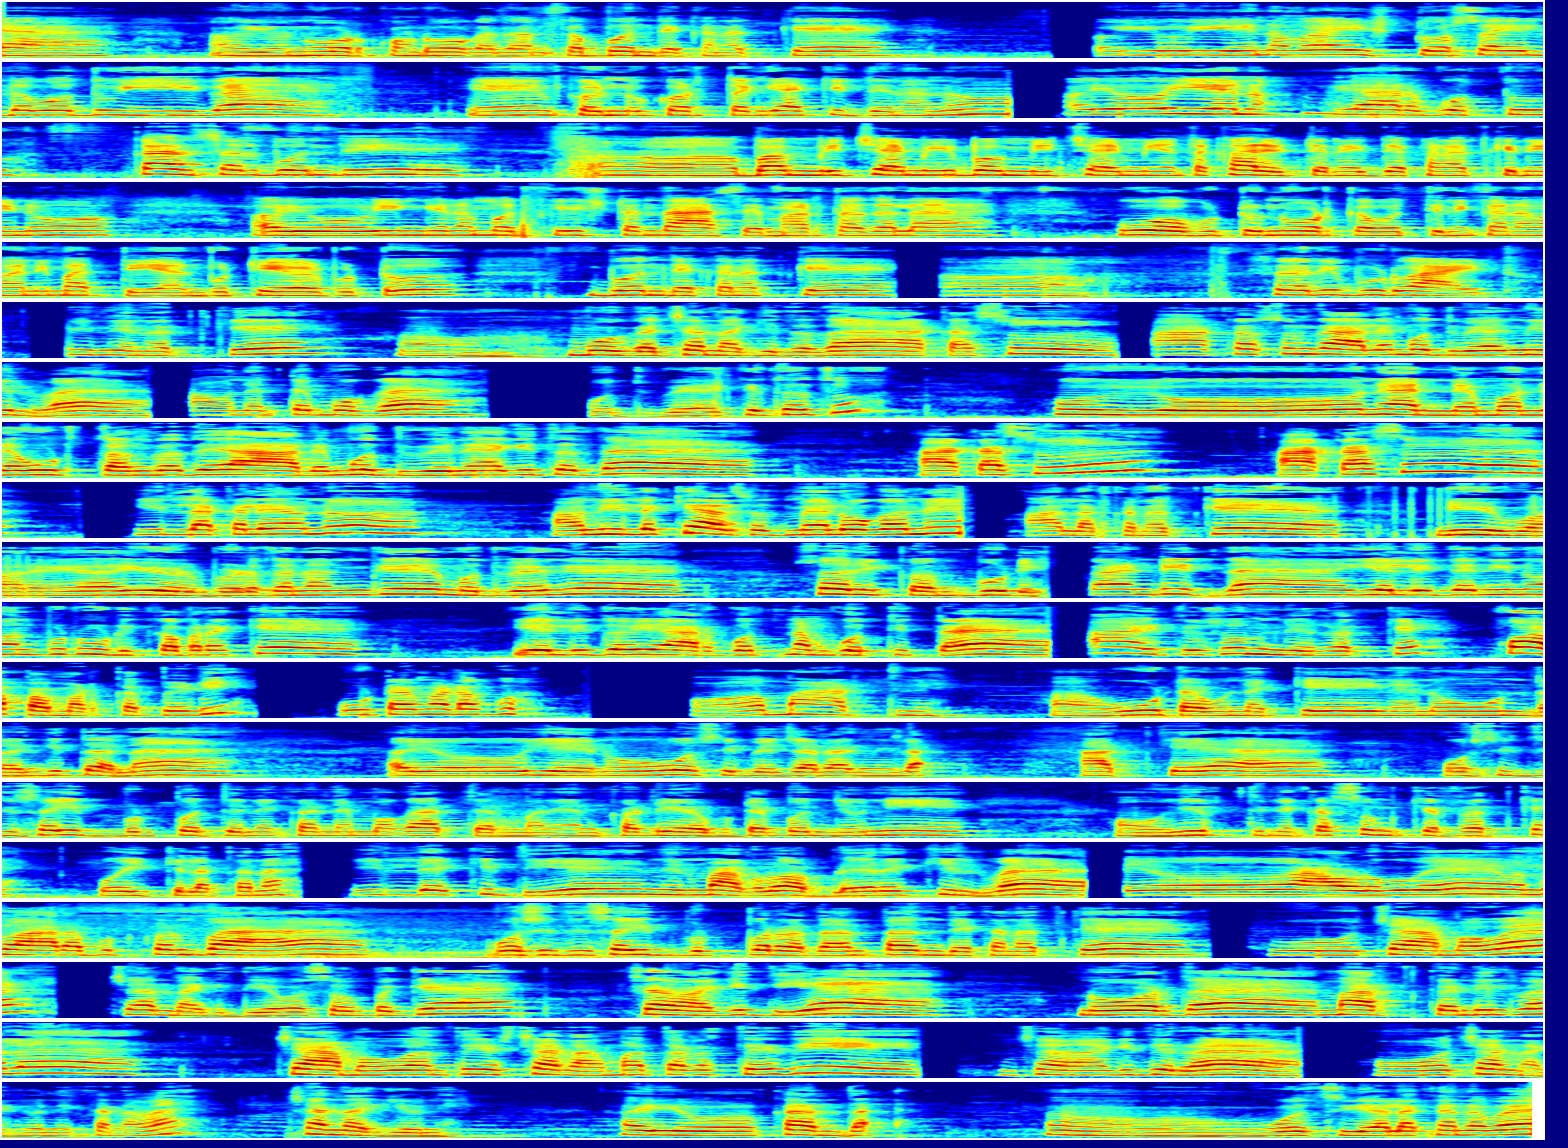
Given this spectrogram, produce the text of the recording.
ಅಯ್ಯೋ, ನೋಡ್ಕೊಂಡು ಹೋಗೋದ ಅಂತ ಬಂದೆ ಕಣಕ್ಕೆ. ಅಯ್ಯೋ ಏನವ ಇಷ್ಟು ವರ್ಷ ಇಲ್ದ ಹೋದು ಈಗ? ಏನು ಕಣ್ಣು ಕಟ್ತಾಗಿ ಹಾಕಿದ್ದೆ ನಾನು? ಅಯ್ಯೋ, ಏನು, ಯಾರು ಗೊತ್ತು? ಕನ್ಸಲ್ಲಿ ಬಂದು ಬಮ್ಮಿ ಚಾಮಿ ಬಮ್ಮಿ ಚಾಮಿ ಅಂತ ಕರಿತಾನೆ ಇದ್ದೆ ಕಣಕ್ಕೆ ನೀನು. ಅಯ್ಯೋ ಹಿಂಗೆ ನಮ್ಮ ಇಷ್ಟೊಂದು ಆಸೆ ಮಾಡ್ತದಲ್ಲ. ಹೋಗ್ಬಿಟ್ಟು ನೋಡ್ಕೊಬತ್ತೀನಿ ಕಣವನಿ ಮತ್ತೆ ಅಂದ್ಬಿಟ್ಟು ಹೇಳ್ಬಿಟ್ಟು ಬಂದೆ ಕಣಕ್ಕೆ. ಹಾಂ ಸರಿ ಬಿಡು, ಆಯ್ತು. ಇನ್ನೇನಕ್ಕೆ ಮಗ ಚೆನ್ನಾಗಿದ್ದದ ಆಕಾಸು? ಆಕಾಸು ಗಾಲೆ ಮದುವೆ ಆಗ್ನಿಲ್ವಾ ಅವನಂತೆ ಮಗ? ಮದುವೆ ಆಗಿದ್ದದು? ಅಯ್ಯೋ ನೆನ್ನೆ ಮೊನ್ನೆ ಹುಡ್ತಂಗದೆ ಆಲೆ ಮದುವೆನೇ ಆಗಿತ್ತದ. ಆಕಾಸು ಆಕಾಸು. ಇಲ್ಲ ಕಲೆ ಅವನು ಅವನಿಲ್ಲ ಕೆಲ್ಸದ ಮೇಲೆ ಹೋಗಾನೆ. ನೀ ನೀವರೇ ಹೇಳ್ಬೇಡ್ದ ನನಗೆ ಮದುವೆಗೆ. ಸರಿ ಕಂದ್ಬಿಡಿ ಕಂಡಿದ್ದ ಎಲ್ಲಿದ್ದೆ ನೀನು ಅಂದ್ಬಿಟ್ಟು ಹುಡುಕ ಬರಕ್ಕೆ. ಎಲ್ಲಿದ್ದೋ ಯಾರು ಗೊತ್ತು ನಮ್ಗೆ ಗೊತ್ತಿತ್ತ. ಆಯ್ತು ಸುಮ್ಮನಿರಕ್ಕೆ ಕೋಪ ಮಾಡ್ಕೋಬೇಡಿ. ಊಟ ಮಾಡಗು. ಓ ಮಾಡ್ತೀನಿ. ಆ, ಊಟ ಉಣ್ಣಕ್ಕೆ ಏನೇನೋ ಉಂಡಂಗಿದ್ದಾನ ಅಯ್ಯೋ ಏನೋ ಹೊಸಿ ಬೇಜಾರಾಗಿಲ್ಲ ಅದಕ್ಕೆ ಹೊಸಿ ದಿವಸ ಇದ್ಬಿಟ್ಟು ಬರ್ತೀನಿ ಕಣ್ಣೆ ಮಗ ಅತ್ತರ ಮನೆ ಅನ್ಕೊಂಡು ಹೇಳ್ಬಿಟ್ಟೆ ಬಂದೀವಿ ಇರ್ತೀನಿ ಕ ಸುಮ್ಕಿರೋದಕ್ಕೆ ಒಯ್ಕಿಲ್ಲ ಕಣ ಇಲ್ಲೇ ಕಿದ್ದಿ ನಿನ್ ಮಗಳು ಒಬ್ಳೇ ರೇಕಿಲ್ವಾ ಅಯ್ಯೋ ಅವಳಿಗೂ ಒಂದು ವಾರ ಬಿಟ್ಕೊಂಡು ಬಾ. ಹೊಸ ದಿವಸ ಬಿಟ್ ಬರೋದ ಅಂತ ಅಂದೆ ಕಣಕ್ಕೆ ಓ ಚಾಮವ ಚೆನ್ನಾಗಿದ್ದೀಯ ಹೊಸ ಬಗ್ಗೆ ಚೆನ್ನಾಗಿದ್ದೀಯಾ? ನೋಡ್ದೆ ಮರ್ತ್ಕೊಂಡಿಲ್ವಲ್ಲ? ಚಾಮವ ಅಂತ ಎಷ್ಟು ಚೆನ್ನಾಗಿ ಮಾತಾಡಿಸ್ತಾ ಇದ್ದೀ? ಚೆನ್ನಾಗಿದ್ದೀರಾ? ಓ ಚೆನ್ನಾಗಿವ್ನಿ ಕಣವ ಚೆನ್ನಾಗಿವ್ನಿ. ಅಯ್ಯೋ ಕಂದ. ಹ್ಞೂ ಅಲ್ಲ ಕಣವ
